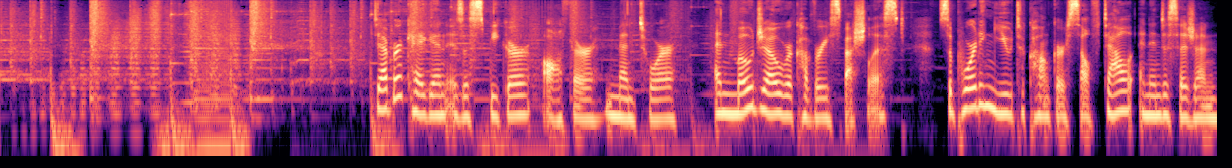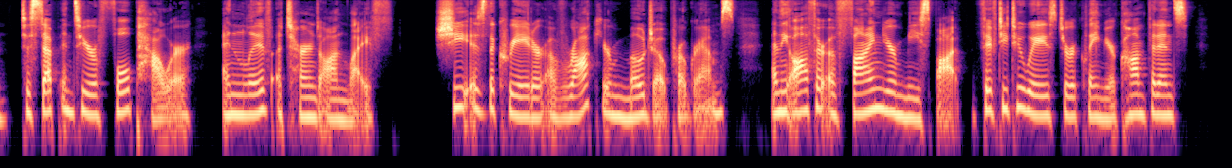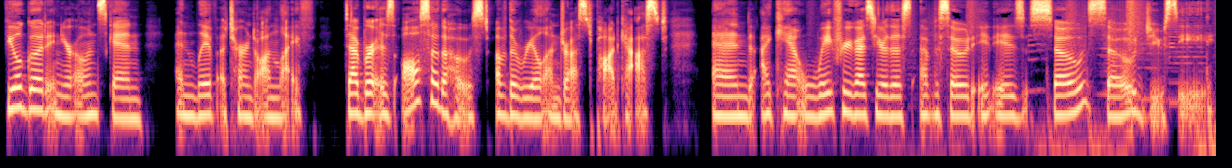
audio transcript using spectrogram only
Deborah Kagan is a speaker, author, mentor, and mojo recovery specialist, supporting you to conquer self doubt and indecision, to step into your full power and live a turned on life. She is the creator of Rock Your Mojo programs and the author of Find Your Me Spot 52 Ways to Reclaim Your Confidence, Feel Good in Your Own Skin, and Live a Turned On Life. Deborah is also the host of the Real Undressed podcast. And I can't wait for you guys to hear this episode. It is so, so juicy.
